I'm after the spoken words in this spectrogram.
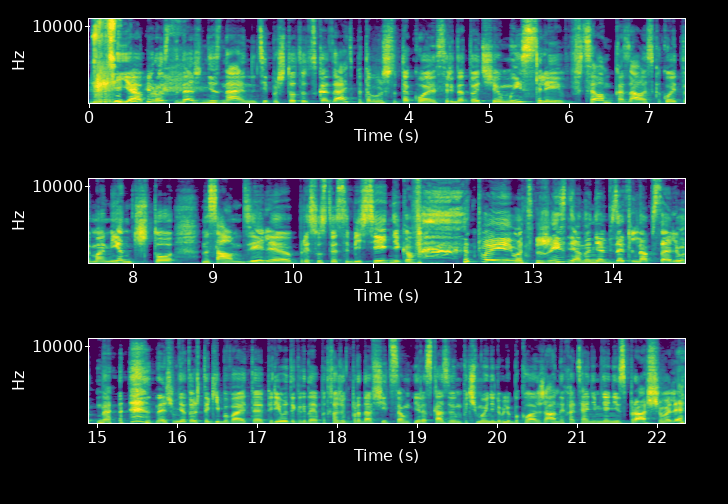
Я просто даже не знаю, ну, типа, что тут сказать, потому что такое средоточие мыслей в целом казалось какой-то момент, что на самом деле присутствие собеседников твоей вот жизни, оно не обязательно абсолютно. Знаешь, у меня тоже такие бывают э, периоды, когда я подхожу к продавщицам и рассказываю им, почему я не люблю баклажаны, хотя они меня не спрашивали.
